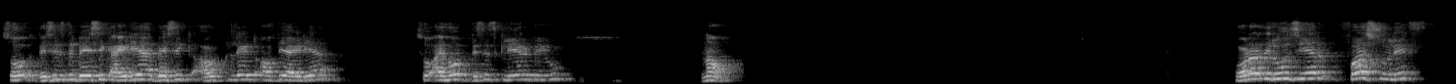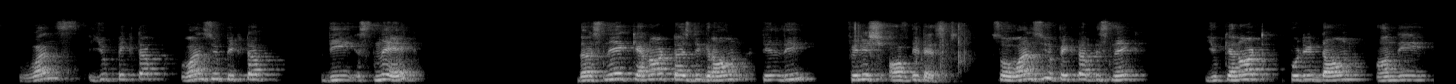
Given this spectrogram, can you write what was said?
So this is the basic idea, basic outlet of the idea. So I hope this is clear to you. Now, what are the rules here? First rule is once you picked up, once you picked up the snake, the snake cannot touch the ground till the finish of the test. So once you picked up the snake, you cannot put it down on the,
